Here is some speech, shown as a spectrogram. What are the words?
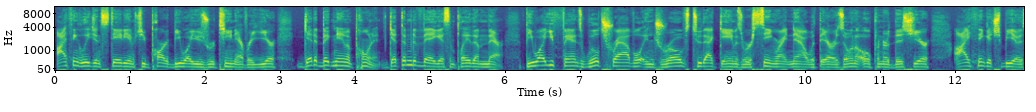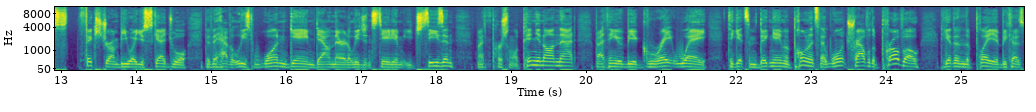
I think Allegiant Stadium should be part of BYU's routine every year. Get a big name opponent, get them to Vegas, and play them there. BYU fans will travel in droves to that game, as we're seeing right now with the Arizona opener this year. I think it should be a fixture on BYU's schedule that they have at least one game down there at Allegiant Stadium each season. My personal opinion on that, but I think it would be a great way to get some big name opponents that won't travel to Provo to get them to play you because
